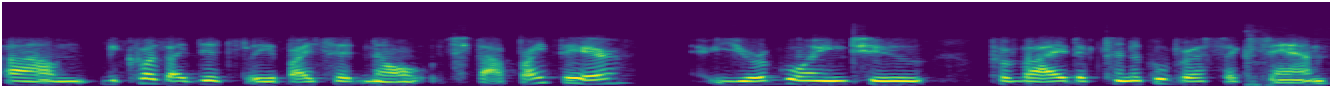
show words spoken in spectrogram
um, because I did sleep, I said, "No, stop right there you're going to provide a clinical breast exam,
